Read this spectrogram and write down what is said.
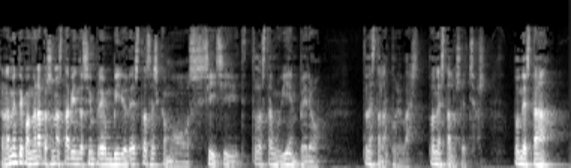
Realmente cuando una persona está viendo siempre un vídeo de estos es como, sí, sí, todo está muy bien, pero ¿dónde están las pruebas? ¿Dónde están los hechos? ¿Dónde está,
